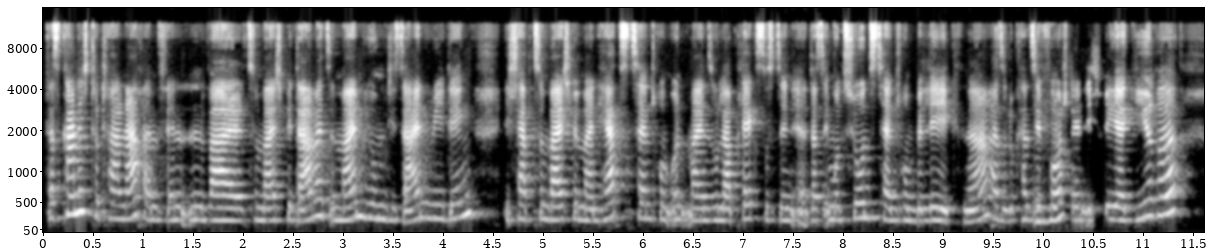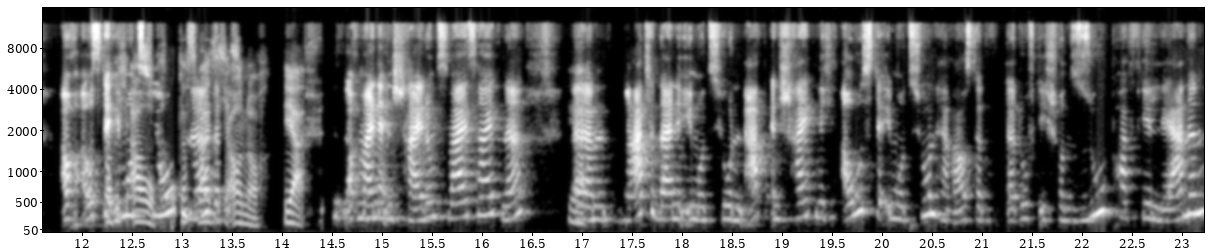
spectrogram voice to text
Das kann ich total nachempfinden, weil zum Beispiel damals in meinem Human Design Reading, ich habe zum Beispiel mein Herzzentrum und mein Solarplexus, den, das Emotionszentrum belegt. Ne? Also du kannst dir Mhm. vorstellen, ich reagiere auch aus der ich auch. Emotion. Das Ne? weiß Das ich auch ist, noch. Ja, ist auch meine Entscheidungsweisheit. Ne? ja. Ähm, warte deine Emotionen ab, entscheid nicht aus der Emotion heraus. Da, da durfte ich schon super viel lernen,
